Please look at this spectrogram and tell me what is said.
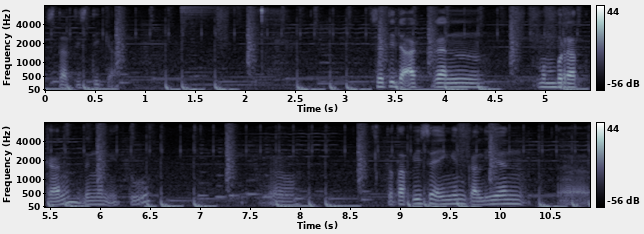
statistika. Saya tidak akan memberatkan dengan itu. Eh, tetapi saya ingin kalian eh,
